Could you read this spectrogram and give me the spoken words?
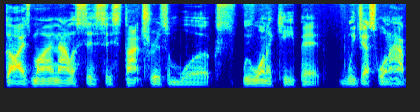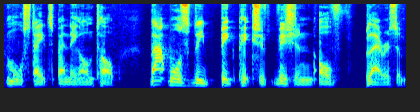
guys, my analysis is Thatcherism works. We want to keep it. We just want to have more state spending on top. That was the big picture vision of Blairism.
